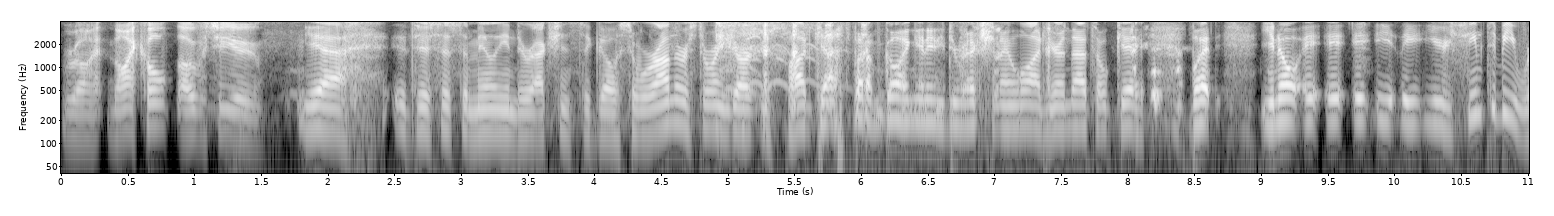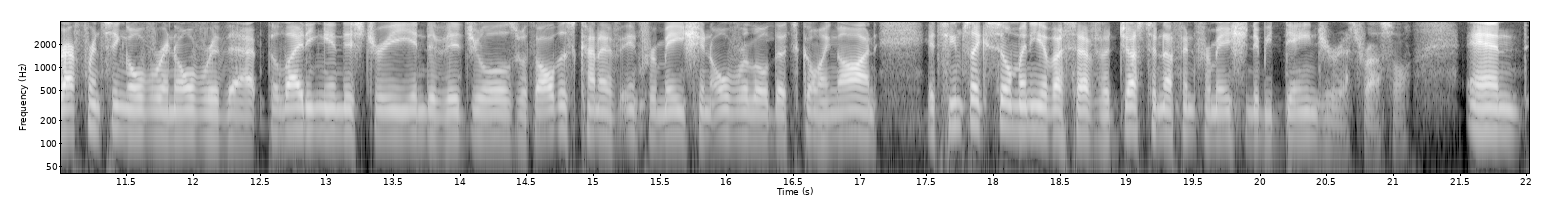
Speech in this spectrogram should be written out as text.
Right, Michael, over to you. Yeah, it's there's just a million directions to go. So we're on the Restoring Darkness podcast, but I'm going in any direction I want here, and that's okay. But you know, it, it, it, you seem to be referencing over and over that the lighting industry, individuals, with all this kind of information overload that's going on, it seems like so many of us have just enough information to be dangerous, Russell. And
